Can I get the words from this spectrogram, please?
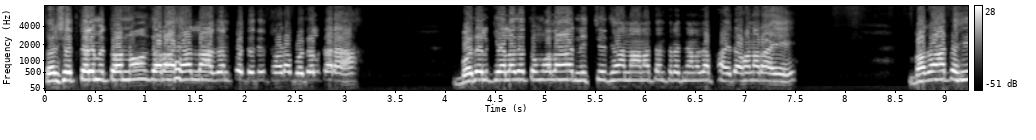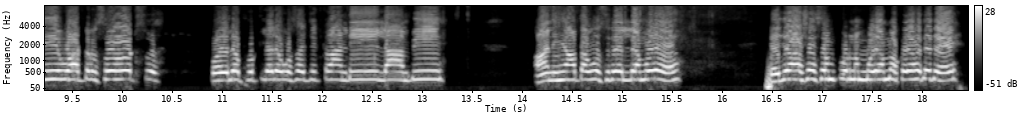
तर शेतकरी मित्रांनो जरा ह्या लागण पद्धतीत थोडा बदल करा. बदल केला तर तुम्हाला निश्चित ह्या नाना तंत्रज्ञानाचा फायदा होणार आहे. बघा आता ही वॉटर सोर्स पहिलं फुटलेल्या ऊसाची कांडी लांबी आणि हे आता उसरेल्यामुळं ह्याच्या अशा संपूर्ण मुळ्या मोकळ्या होते ते.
